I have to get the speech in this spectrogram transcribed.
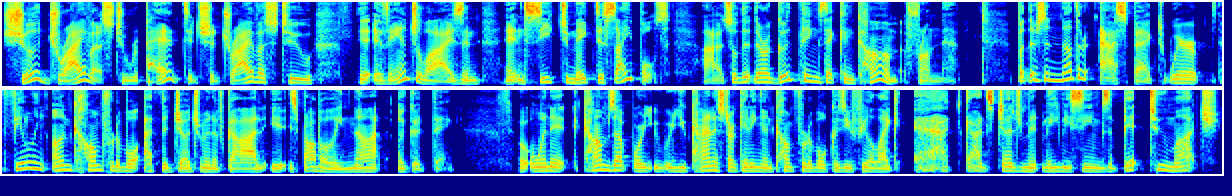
should drive us to repent. It should drive us to evangelize and, and seek to make disciples. Uh, so that there are good things that can come from that. But there's another aspect where feeling uncomfortable at the judgment of God is probably not a good thing. When it comes up where you, where you kind of start getting uncomfortable because you feel like eh, God's judgment maybe seems a bit too much,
